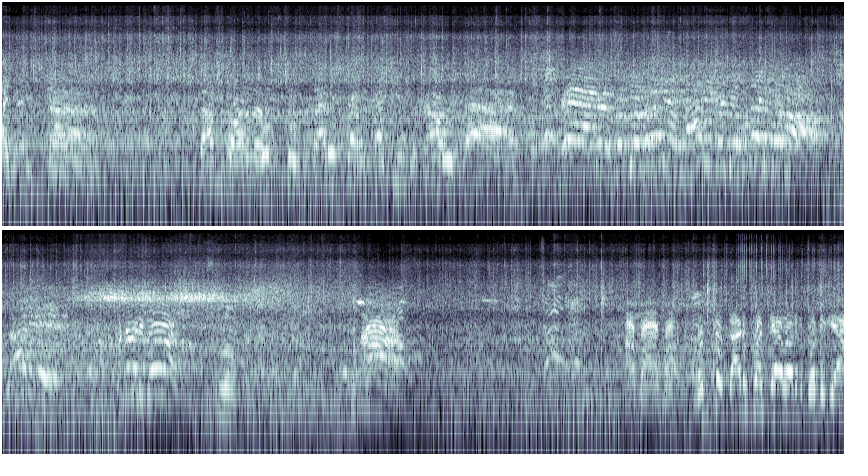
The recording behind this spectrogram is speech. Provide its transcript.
அஞ்சு ஆ. கம்பம் கருப்பர் நஜீம் ராவுத்தர் முன்னாடி போ. ஆமா ஆமா முத்து கருப்ப தேவர் போட்டுக்கியா?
